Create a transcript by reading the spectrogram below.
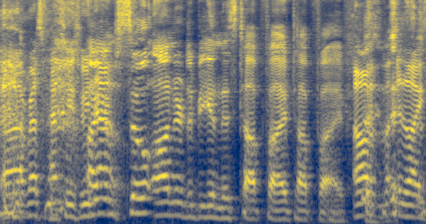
uh, Russ Matthews, we I know. am so honored to be in this top five, top five. Oh, like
